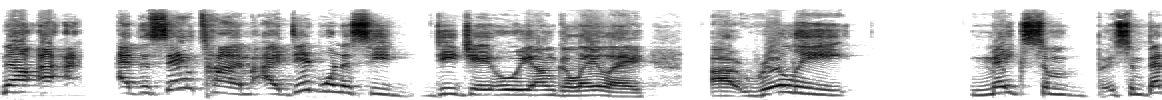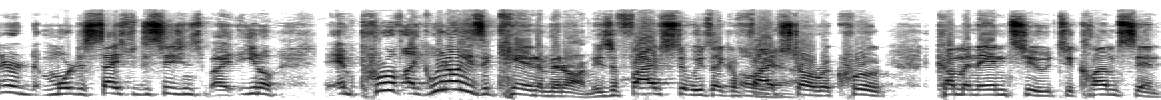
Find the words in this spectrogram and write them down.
Now, I, at the same time, I did want to see DJ Uiagalelei uh, really make some some better, more decisive decisions. But you know, improve. Like we know he's a cannon of an arm. He's a five star. He's like a Oh, five star recruit coming into to Clemson.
